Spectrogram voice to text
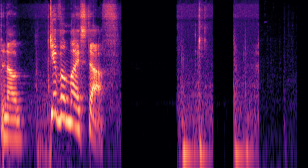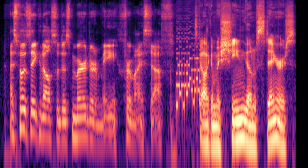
then I'll give them my stuff. I suppose they could also just murder me for my stuff. It's got like a machine gun of stingers.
